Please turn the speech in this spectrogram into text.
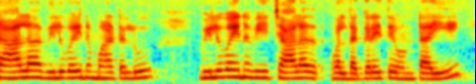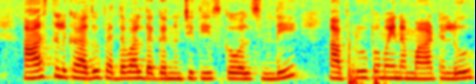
చాలా విలువైన మాటలు విలువైనవి చాలా వాళ్ళ దగ్గర అయితే ఉంటాయి. ఆస్తులు కాదు పెద్దవాళ్ళ దగ్గర నుంచి తీసుకోవాల్సింది. అపురూపమైన మాటలు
